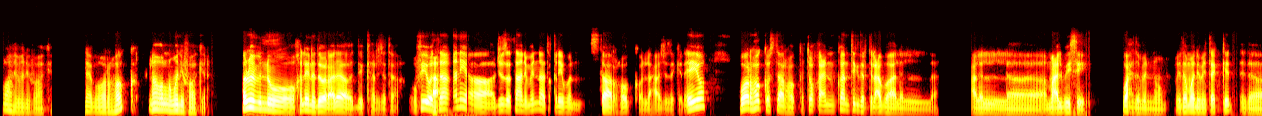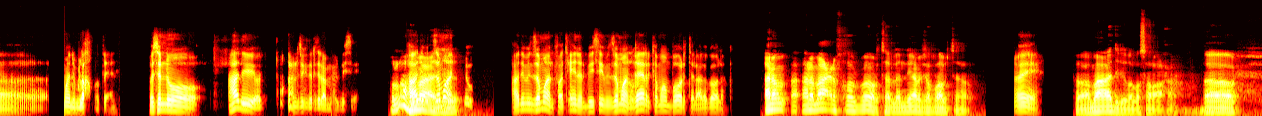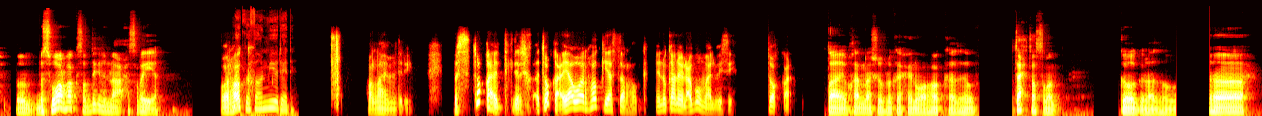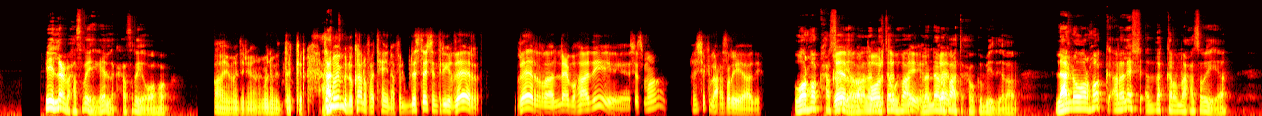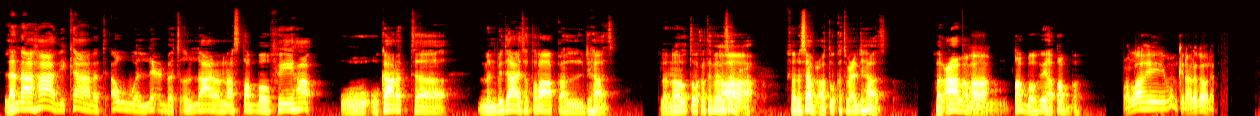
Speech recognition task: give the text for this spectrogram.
والله ماني فاكر. لعبة Warhawk لا والله ماني فاكر. المهم إنه خلينا ندور عليها وأديك هرجتها. وفي الثانية الجزء الثاني منها تقريبا Starhawk ولا حاجة زي كذا. أيوه Warhawk و Starhawk أتوقع إنه كان تقدر تلعبها على ال على ال مع ال PC واحدة منهم إذا ماني متأكد إذا ماني ملخبط يعني. بس إنه هذه أتوقع إنه تقدر تلعب مع ال PC. والله ما هذه من. زمان هذه من زمان فاتحين ال PC من زمان غير كمان Portal على قولك. أنا أنا ما أعرف غير Portal لأني أنا جربتها. إيه. فما أدري والله صراحة. آه بس Warhawk صدقني إنها حصرية. Warhawk Microphone muted. والله ما أدري. بس أتوقع تقدر أتوقع يا Warhawk يا Starhawk انه كانوا يلعبوه مع ال PC أتوقع. طيب خلنا أشوف لك الحين Warhawk هذا هو. تحت أصلا جوجل هذا هو. آه. هي اللعبة حصرية قايل لك حصرية Warhawk اي ما أدري أنا ماني متذكر. حتى- المهم إنه كانوا فاتحينها في ال PlayStation 3 غير غير اللعبة هذه شو اسمها؟ شكلها حصرية هذه. Warhawk حصرية غير أنا لاني توي فا... إيه، لأن أنا. فاتح ويكيبيديا الآن. لأنه Warhawk أنا ليش أتذكر إنها حصرية؟ لأنها هذه كانت أول لعبة اونلاين الناس طبوا فيها و... وكانت آه، من بداية إطلاق الجهاز لأنها اطلقت 2007 آه. 2007 اطلقت مع الجهاز فالعالم آه. طبوا فيها طبه والله ممكن على قولك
